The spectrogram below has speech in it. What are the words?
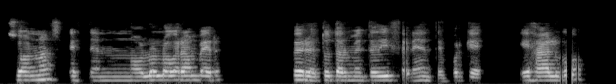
personas este, no lo logran ver, pero es totalmente diferente, porque es algo,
